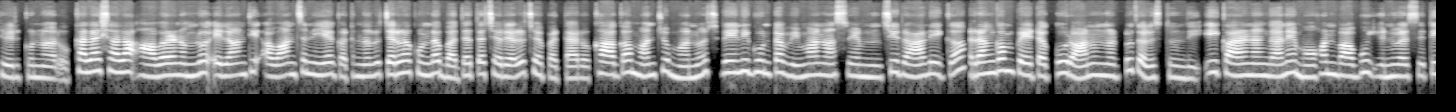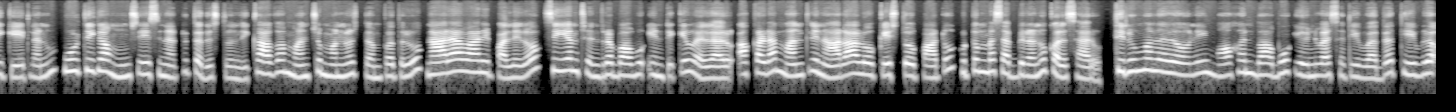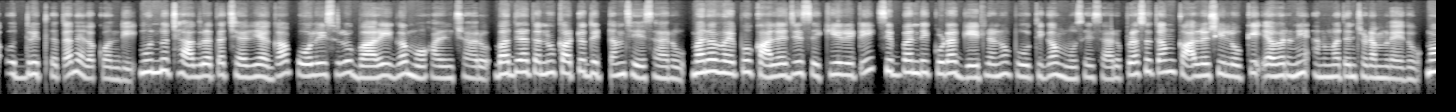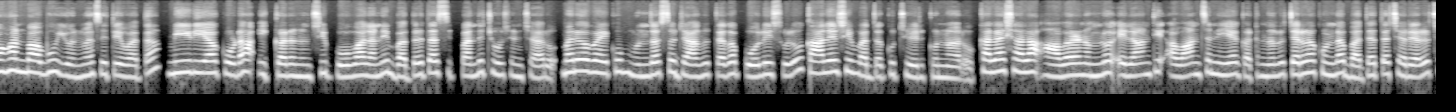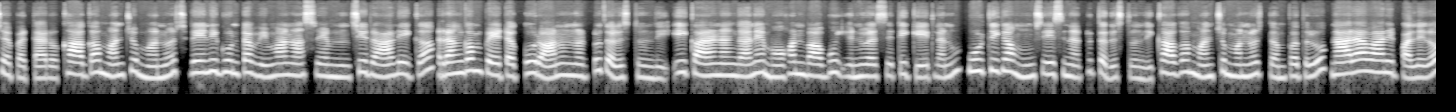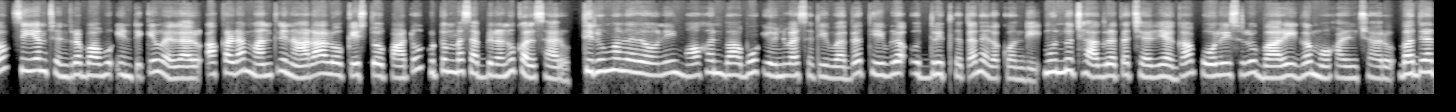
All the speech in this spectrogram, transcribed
చేరుకున్నారు. కళాశాల ఆవరణంలో ఎలాంటి అవాంఛనీయ ఘటనలు జరగకుండా భద్రతా చర్యలు చేపట్టారు. కాగా మంచు మనోజ్ రేణిగుంట విమానాశ్రయం నుంచి ర్యాలీగా రంగంపేటకు రానున్నట్టు తెలుస్తుంది. ఈ కారణంగానే మోహన్ బాబు యూనివర్సిటీ గేట్లను పూర్తిగా మూసేసినట్టు తెలుస్తుంది. కాగా మంచు మనోజ్ దంపతులు నారావారిపల్లిలో సీఎం చంద్రబాబు ఇంటికి వెళ్ళారు. అక్కడ మంత్రి నారా లోకేష్తో పాటు కుటుంబ సభ్యులను కలిశారు. తిరుమలలోని మోహన్ బాబు యూనివర్సిటీ వద్ద తీవ్ర ఉద్రిక్తత నెలకొంది. ముందు జాగ్రత్త చర్యగా పోలీసులు భారీగా మోహరించారు. భద్రతను కట్టుదిట్టం చేశారు. మరోవైపు కాలేజీ సెక్యూరిటీ సిబ్బంది కూడా గేట్లను పూర్తిగా మూసేశారు. ప్రస్తుతం కాలేజీలోకి ఎవరిని అనుమతించడం లేదు. మోహన్ బాబు యూనివర్సిటీ వద్ద మీడియా కూడా ఇక్కడ నుంచి పోవాలని భద్రతా సిబ్బంది సూచించారు. మరోవైపు ముందస్తు జాగ్రత్తగా పోలీసులు కాలేజీ వద్దకు చేరుకున్నారు. కళాశాల ఆవరణంలో ఎలాంటి అవాంఛనీయ ఘటనలు జరగకుండా భద్రతా చర్యలు చేపట్టారు కాగా మంచు మనోజ్ రేణిగుంట విమానాశ్రయం నుంచి ర్యాలీగా రంగంపేటకు రానున్నట్టు తెలుస్తుంది. ఈ కారణంగానే మోహన్ బాబు యూనివర్సిటీ గేట్లను పూర్తిగా మూసేసినట్టు తెలుస్తుంది. కాగా మంచు మనోజ్ దంపతులు నారావారిపల్లిలో సీఎం చంద్రబాబు ఇంటికి వెళ్ళారు. అక్కడ మంత్రి నారా లోకేష్తో పాటు కుటుంబ సభ్యులను కలిశారు. తిరుమలలోని మోహన్ బాబు యూనివర్సిటీ వద్ద తీవ్ర ఉద్రిక్తత నెలకొంది. ముందు జాగ్రత్త చర్యగా పోలీసులు భారీగా మోహరించారు. భద్రత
